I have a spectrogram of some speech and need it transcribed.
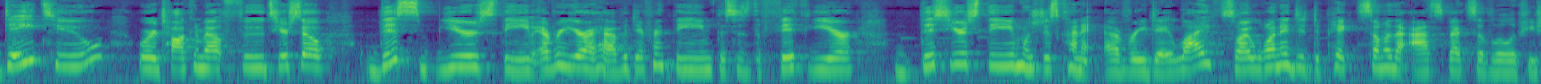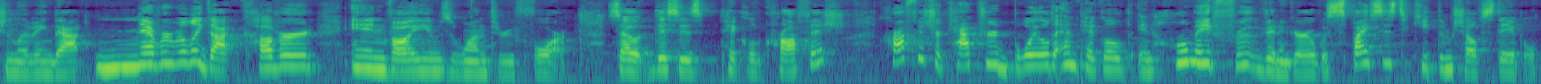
day two. We're talking about foods here. So this year's theme, every year I have a different theme. This is the fifth year. This year's theme was just kind of everyday life. So I wanted to depict some of the aspects of Lilliputian living that never really got covered in volumes one through four. So this is pickled crawfish. Crawfish are captured, boiled, and pickled in homemade fruit vinegar with spices to keep them shelf stable.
